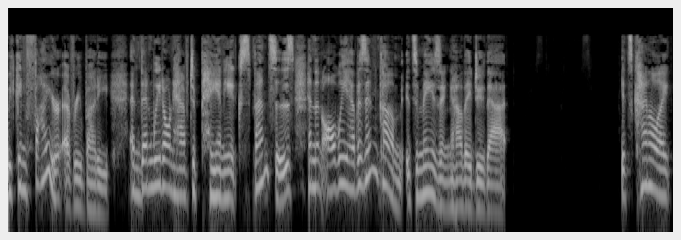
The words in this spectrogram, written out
We can fire everybody and then we don't have to pay any expenses. And then all we have is income. It's amazing how they do that. It's kind of like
